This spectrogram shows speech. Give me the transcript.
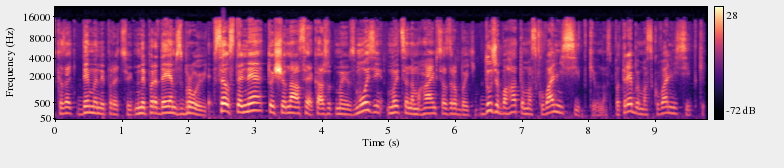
сказати, де ми не працюємо, не передаємо зброю. Все остальне, то, що нас, як кажуть, ми в змозі, ми це намагаємося зробити. Дуже багато маскувальні сітки у нас, потреби маскувальні сітки,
